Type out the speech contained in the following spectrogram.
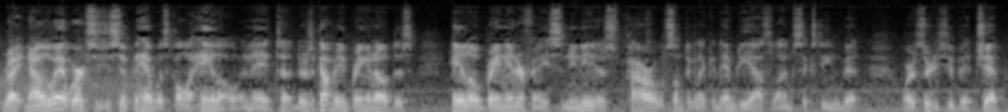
Right now, the way it works is you simply have what's called a halo, and they t- there's a company bringing out this halo brain interface, and you need a power of something like an MD Athlon 16-bit or a 32-bit chip,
